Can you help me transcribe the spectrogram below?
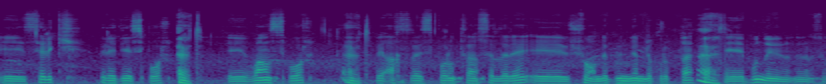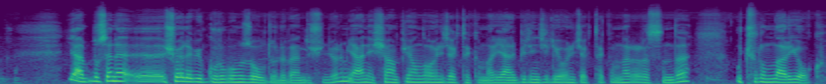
e, Serik Belediyespor, Evet, e, Van Spor evet. ve Aksaray Spor'un transferleri e, şu anda gündemde grupta. Evet. E, bunu da neler söylüyorsun? Yani bu sene e, şöyle bir grubumuz olduğunu ben düşünüyorum. Yani şampiyonla oynayacak takımlar, yani birinciliği oynayacak takımlar arasında uçurumlar yok.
